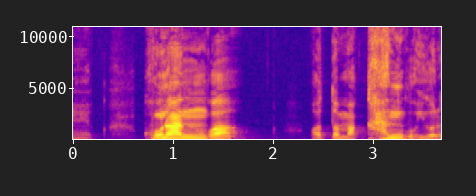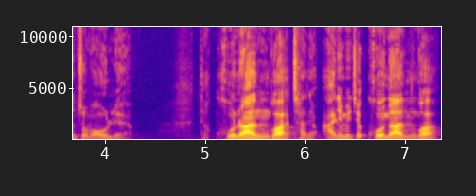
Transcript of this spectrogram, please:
예, 고난과 어떤 막 간구 이거는 좀 어울려요. 고난과 찬양 아니면 이제 고난과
